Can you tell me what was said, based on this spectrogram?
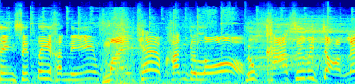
ริง ๆ ซิตี้คันนี้ ไม่แค่พันกะโล ลูกค้าซื้อไปจอดแล้ว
